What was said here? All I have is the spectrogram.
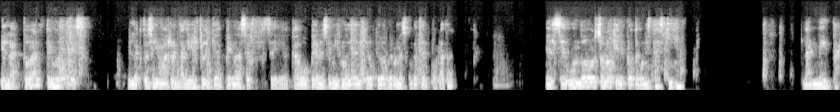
El actual, tengo tres. El actual se llama Renta Girlfriend, que apenas se, se, acabó, pero ese mismo día dijeron que iba a haber una segunda temporada. El segundo, solo que el protagonista es bien. La neta.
